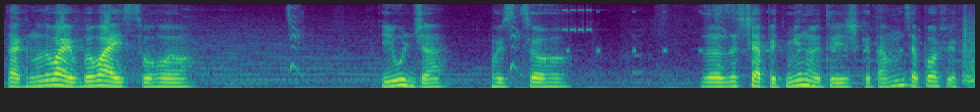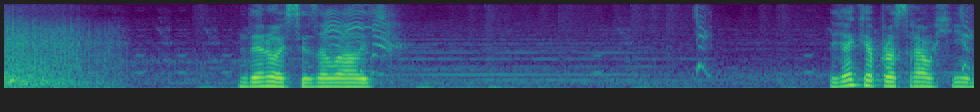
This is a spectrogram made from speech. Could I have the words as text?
Так, ну давай, вбивай свого Юджа. Ось цього. Зараз зачепить міною трішки там, ну це пофіг. Де Росі завалить. Як я просрав хід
